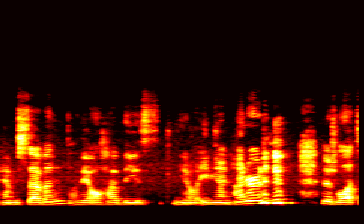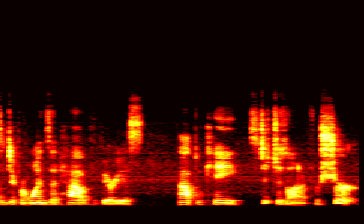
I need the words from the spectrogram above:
M7. They all have these, you know, 8900. There's lots of different ones that have various applique stitches on it for sure.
